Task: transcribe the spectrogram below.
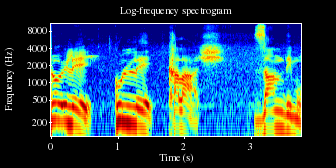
নইলে কুললে খালাস। জান দিমু।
